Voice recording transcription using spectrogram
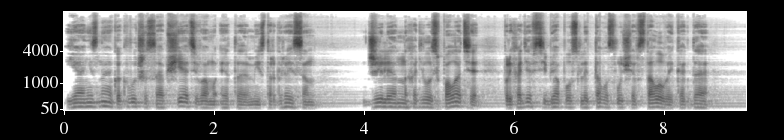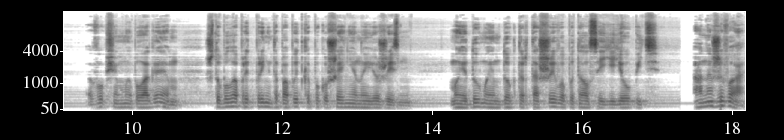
«Я не знаю, как лучше сообщать вам это, мистер Грейсон», Джиллиан находилась в палате, приходя в себя после того случая в столовой, когда... В общем, мы полагаем, что была предпринята попытка покушения на ее жизнь. Мы думаем, доктор Ташива пытался ее убить. Она жива,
